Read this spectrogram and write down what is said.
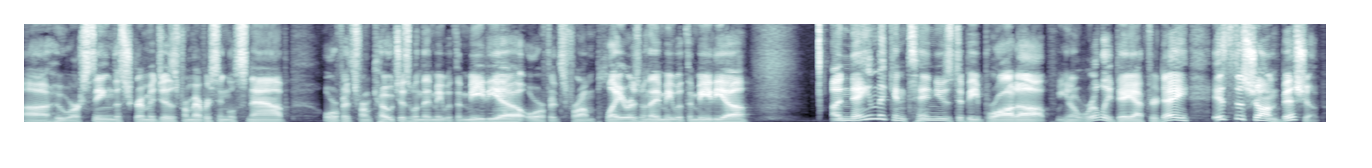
uh, who are seeing the scrimmages from every single snap, or if it's from coaches when they meet with the media, or if it's from players when they meet with the media a name that continues to be brought up, you know, really day after day is DeSean Bishop.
